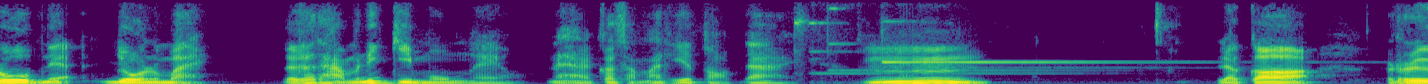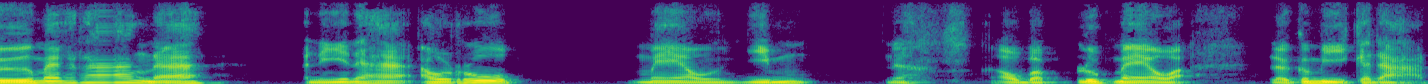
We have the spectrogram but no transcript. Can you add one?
รูปเนี่ยโยนลงไปแล้วก็ถามว่านี่กี่โมงแล้วนะฮะก็สามารถที่จะตอบได้ อืม แล้วก็หรือแม้กระทั่งนะ อันนี้นะฮะเอารูปแมวยิ้มนะเอาแบบรูปแมวอะ่ะ แล้วก็มีกระดาษ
